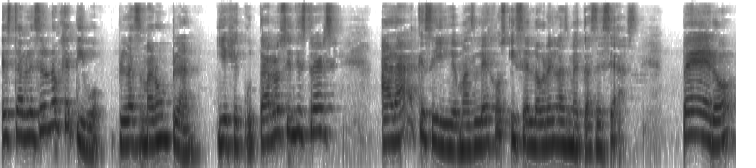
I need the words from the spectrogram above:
Establecer un objetivo, plasmar un plan y ejecutarlo sin distraerse hará que se llegue más lejos y se logren las metas deseadas. Pero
